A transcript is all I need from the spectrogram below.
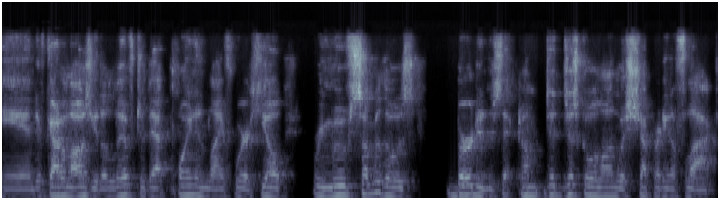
And if God allows you to live to that point in life where He'll remove some of those burdens that come to just go along with shepherding a flock,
